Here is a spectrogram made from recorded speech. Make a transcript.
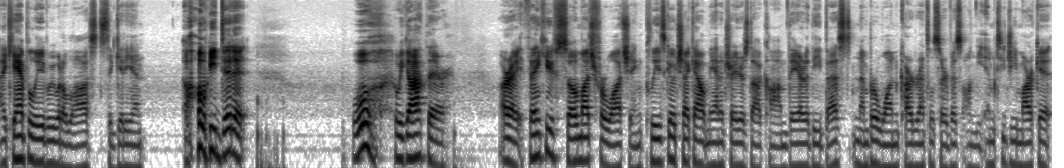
I can't believe we would have lost to Gideon. Oh, we did it. Oh, we got there. All right. Thank you so much for watching. Please go check out manatraders.com. They are the best number one card rental service on the MTG market.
